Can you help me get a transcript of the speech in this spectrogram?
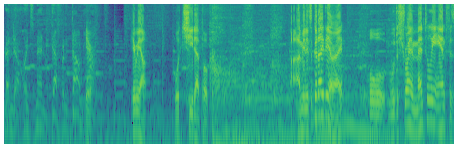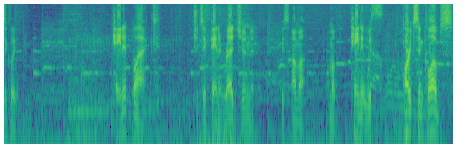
Render Hoyt's men deaf and dumb, Here, yeah? hear me out. We'll cheat at poker. I mean, it's a good idea, right? We'll we'll destroy him mentally and physically. Paint it black. Should say paint it red, shouldn't it? Because I'm a I'm a paint it with hearts and clubs.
